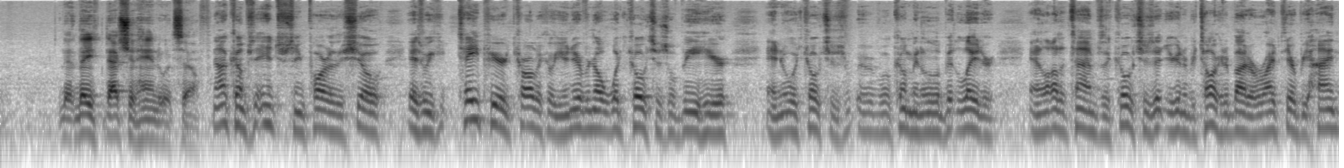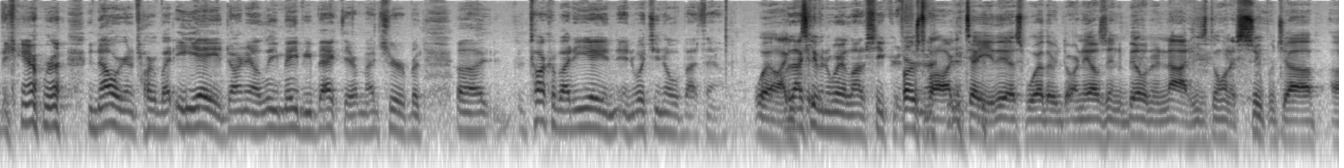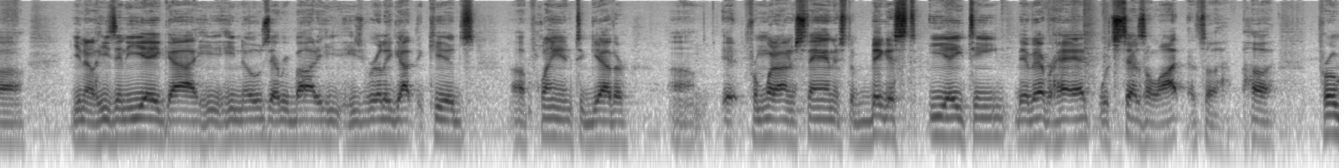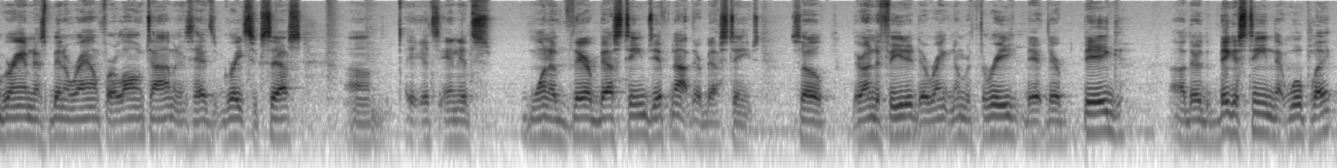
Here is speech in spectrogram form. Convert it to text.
that, they, that should handle itself. Now comes the interesting part of the show. As we tape here at Carlico, you never know what coaches will be here and what coaches uh, will come in a little bit later. And a lot of times the coaches that you're going to be talking about are right there behind the camera. And now we're going to talk about EA. Darnell Lee may be back there, I'm not sure. But uh, talk about EA and, and what you know about them. Well, without t- giving away a lot of secrets. First of all, I can tell you this: whether Darnell's in the building or not, he's doing a super job. Uh, you know, he's an EA guy. He, he knows everybody. He, he's really got the kids uh, playing together. Um, it, from what I understand, it's the biggest EA team they've ever had, which says a lot. That's a, a program that's been around for a long time and has had great success. Um, it's and it's one of their best teams, if not their best teams. So they're undefeated. They're ranked number three. They're, they're big. Uh, they're the biggest team that will play.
